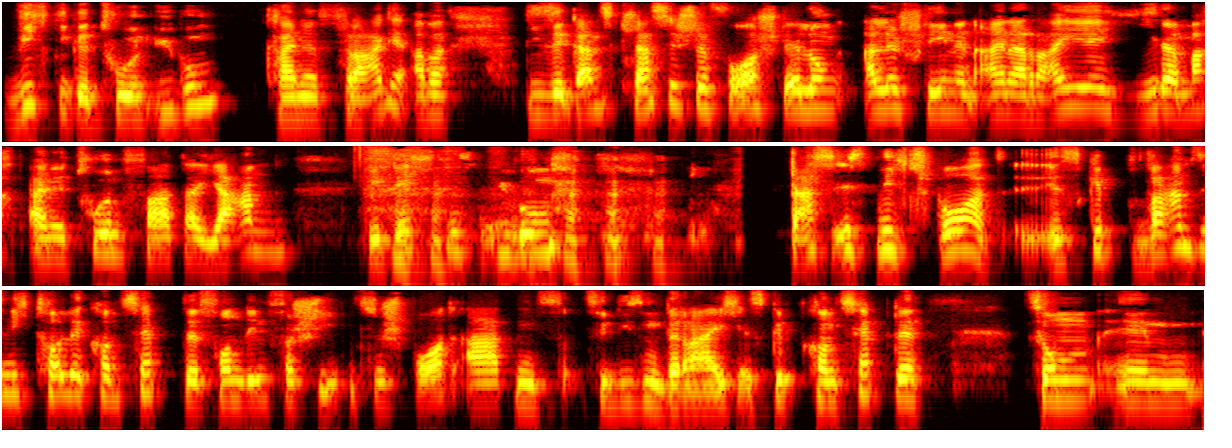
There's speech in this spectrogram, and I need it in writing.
wichtige Turnübung, keine Frage. Aber diese ganz klassische Vorstellung, alle stehen in einer Reihe, jeder macht eine Turnvater Jan Gedächtnisübung. das ist nicht Sport. Es gibt wahnsinnig tolle Konzepte von den verschiedensten Sportarten für diesen Bereich. Es gibt Konzepte zum, ähm,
